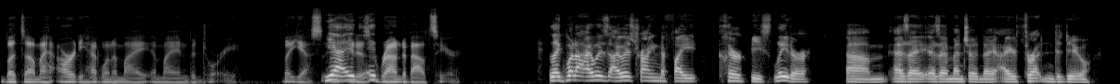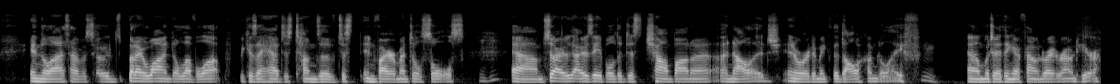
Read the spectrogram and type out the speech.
but um, I already had one in my in my inventory. But yes, Yeah, it, it- it is it- roundabouts here. like what i was i was trying to fight cleric beast later um as i as i mentioned I, I threatened to do in the last episodes but i wanted to level up because i had just tons of just environmental souls um so I, I was able to just chomp on a, a knowledge in order to make the doll come to life um, which i think i found right around here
